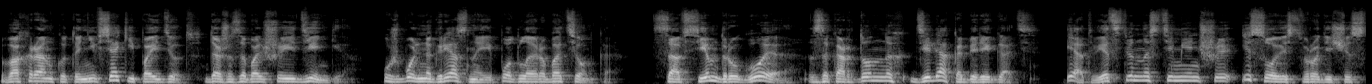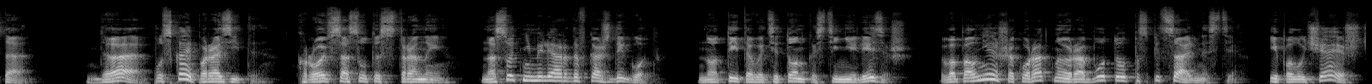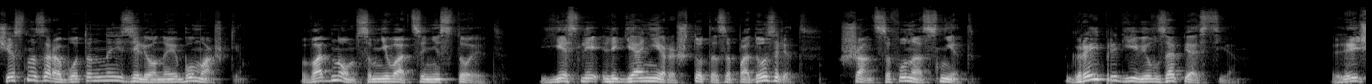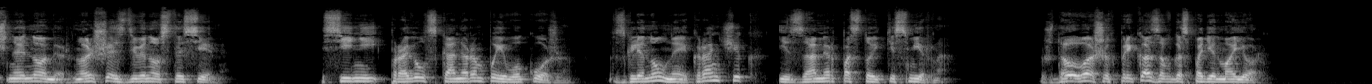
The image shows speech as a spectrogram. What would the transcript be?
В охранку-то не всякий пойдет, даже за большие деньги. Уж больно грязная и подлая работенка. Совсем другое – закордонных деляк оберегать. И ответственности меньше, и совесть вроде чиста. Да, пускай паразиты. Кровь сосут из страны. На сотни миллиардов каждый год. Но ты-то в эти тонкости не лезешь. Выполняешь аккуратную работу по специальности и получаешь честно заработанные зеленые бумажки. В одном сомневаться не стоит. Если легионеры что-то заподозрят, шансов у нас нет. Грей предъявил запястье. «Личный номер 0697». Синий провел сканером по его коже, взглянул на экранчик и замер по стойке смирно. «Жду ваших приказов, господин майор».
